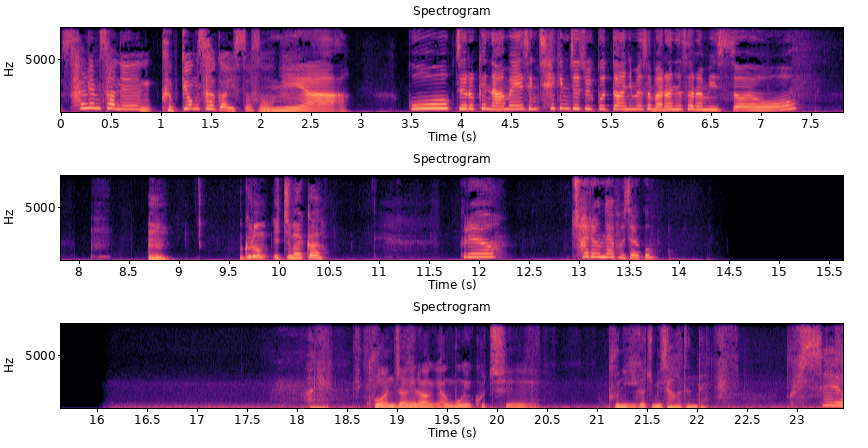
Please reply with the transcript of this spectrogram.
살림사는 급경사가 있어서. 봉이야. 꼭 저렇게 남의 인생 책임져 줄 것도 아니면서 말하는 사람이 있어요. 그럼 이쯤 할까요? 그래요. 촬영 날 보자고. 아니, 구원장이랑 양봉이 코치 분위기가 좀 이상하던데? 글쎄요.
